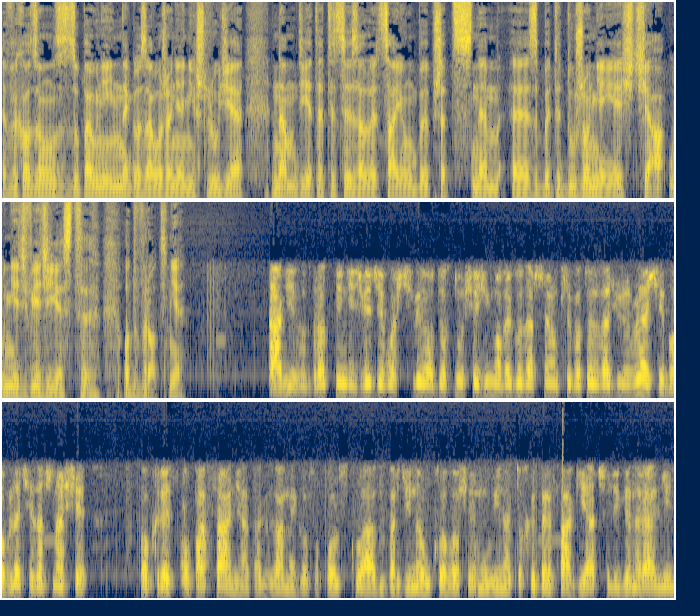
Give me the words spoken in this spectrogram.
wychodzą z zupełnie innego założenia niż ludzie. Nam dietetycy zalecają, by przed snem zbyt dużo nie jeść, a u niedźwiedzi jest odwrotnie. Tak, jest odwrotnie. Niedźwiedzie właściwie od snu się zimowego zaczynają przygotowywać już w lecie, bo w lecie zaczyna się okres opasania, tak zwanego po polsku, a bardziej naukowo się mówi na to hyperfagia, czyli generalnie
